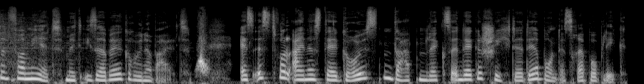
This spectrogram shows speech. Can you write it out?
informiert mit Isabel Grünewald. Es ist wohl eines der größten Datenlecks in der Geschichte der Bundesrepublik.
